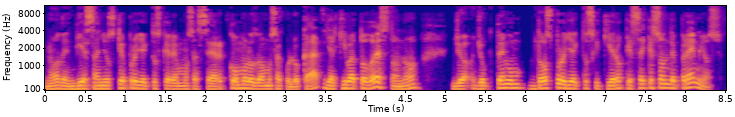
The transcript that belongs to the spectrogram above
¿no? De en 10 años, qué proyectos queremos hacer, cómo los vamos a colocar y aquí va todo esto, ¿no? Yo, yo tengo dos proyectos que quiero que sé que son de premios,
